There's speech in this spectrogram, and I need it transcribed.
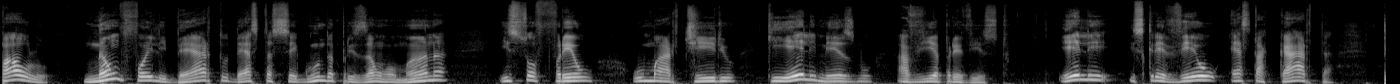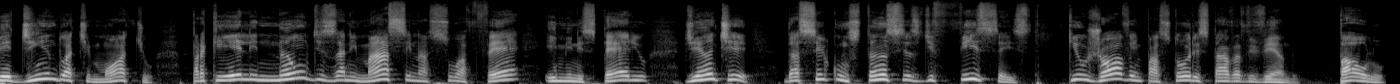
Paulo não foi liberto desta segunda prisão romana e sofreu o martírio que ele mesmo havia previsto. Ele escreveu esta carta pedindo a Timóteo para que ele não desanimasse na sua fé e ministério diante das circunstâncias difíceis que o jovem pastor estava vivendo. Paulo,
